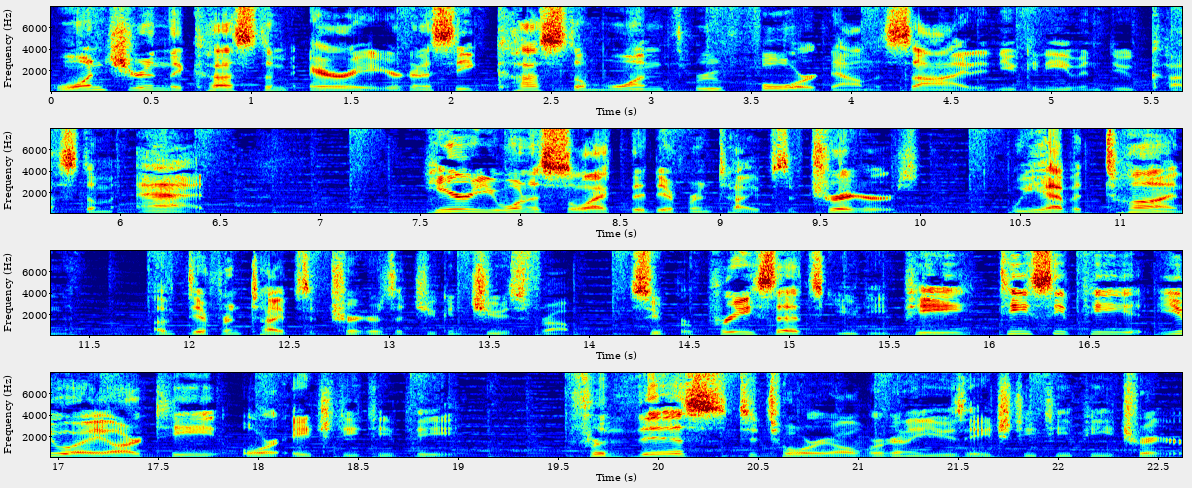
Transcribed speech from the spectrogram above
Once you're in the custom area, you're going to see custom 1 through 4 down the side, and you can even do custom add. Here you want to select the different types of triggers. We have a ton of different types of triggers that you can choose from. Super presets, UDP, TCP, UART, or HTTP. For this tutorial, we're going to use HTTP trigger.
